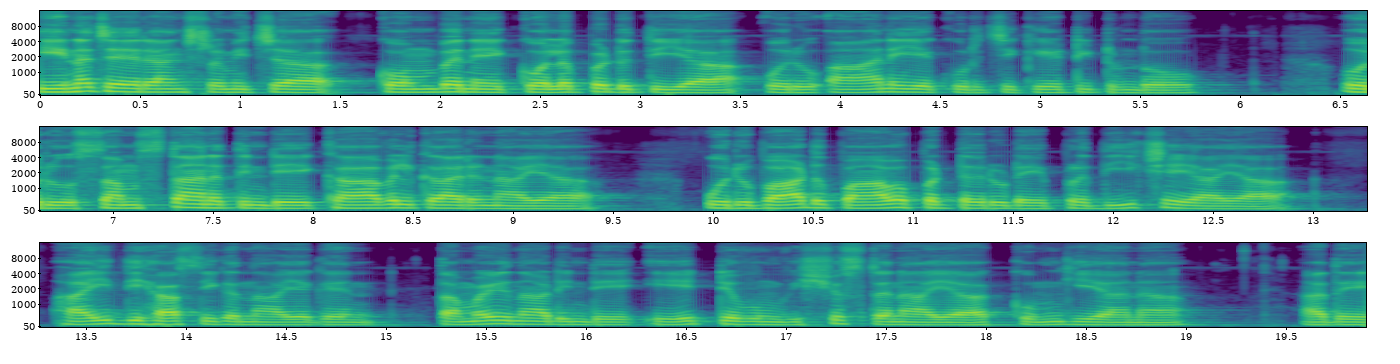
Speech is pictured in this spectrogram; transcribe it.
ഇണചേരാൻ ശ്രമിച്ച കൊമ്പനെ കൊലപ്പെടുത്തിയ ഒരു ആനയെക്കുറിച്ച് കേട്ടിട്ടുണ്ടോ? ഒരു സംസ്ഥാനത്തിന്റെ കാവൽക്കാരനായ ഒരുപാട് പാവപ്പെട്ടവരുടെ പ്രതീക്ഷയായ ഐതിഹാസിക നായകൻ തമിഴ്നാടിന്റെ ഏറ്റവും വിശ്വസ്തനായ കുംഗിയാന അതെ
